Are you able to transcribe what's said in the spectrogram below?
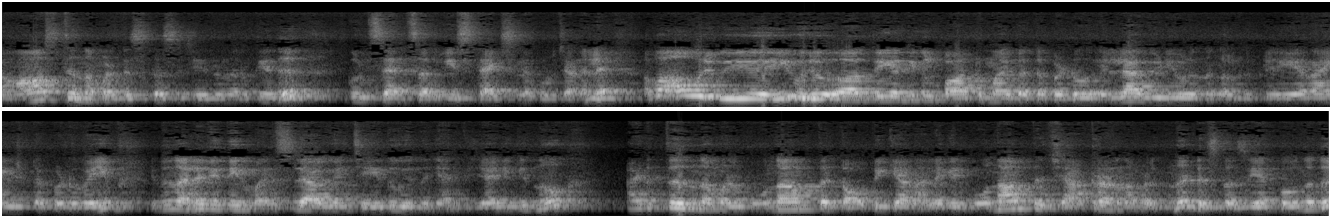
ലാസ്റ്റ് നമ്മൾ ഡിസ്കസ് ചെയ്ത് നിർത്തിയത് ഗുഡ്സ് ആൻഡ് സർവീസ് ടാക്സിനെ കുറിച്ചാണ് അല്ലെ? അപ്പൊ ആ ഒരു ഈ ഒരു തിയറ്റിക്കൽ പാർട്ടുമായി ബന്ധപ്പെട്ടു എല്ലാ വീഡിയോകളും നിങ്ങൾക്ക് ക്ലിയർ ആയി ഇഷ്ടപ്പെടുകയും ഇത് നല്ല രീതിയിൽ മനസ്സിലാവുകയും ചെയ്തു എന്ന് ഞാൻ വിചാരിക്കുന്നു. അടുത്തത് നമ്മൾ മൂന്നാമത്തെ ടോപ്പിക്കാണ് അല്ലെങ്കിൽ മൂന്നാമത്തെ ചാപ്റ്ററാണ് നമ്മൾ ഇന്ന് ഡിസ്കസ് ചെയ്യാൻ പോകുന്നത്.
